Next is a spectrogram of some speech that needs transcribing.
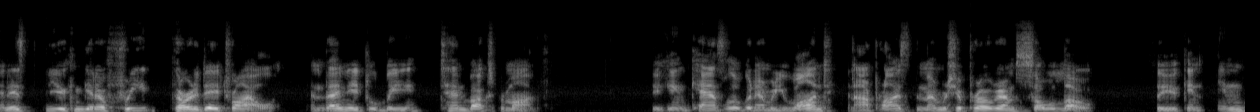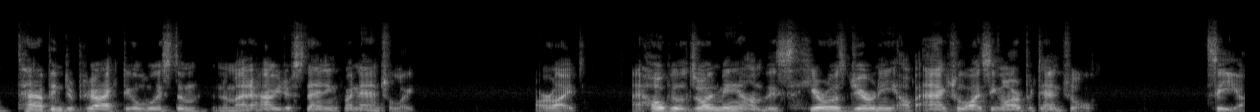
and you can get a free 30 day trial and then it will be 10 bucks per month. You can cancel it whenever you want, and I price the membership program so low, so you can in tap into practical wisdom no matter how you're standing financially. Alright, I hope you'll join me on this hero's journey of actualizing our potential. See ya.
